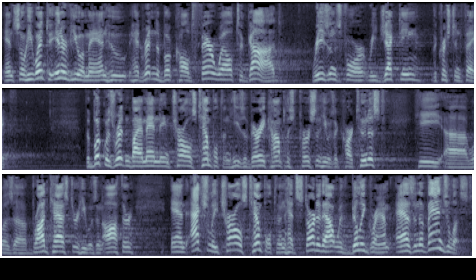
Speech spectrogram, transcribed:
And so he went to interview a man who had written a book called Farewell to God, Reasons for Rejecting the Christian Faith. The book was written by a man named Charles Templeton. He's a very accomplished person. He was a cartoonist. He uh, was a broadcaster. He was an author. And actually, Charles Templeton had started out with Billy Graham as an evangelist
